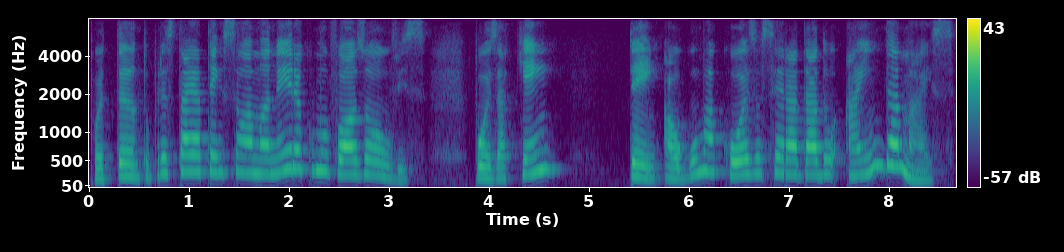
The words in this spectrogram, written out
Portanto, prestai atenção à maneira como vós ouves, pois a quem tem alguma coisa será dado ainda mais,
